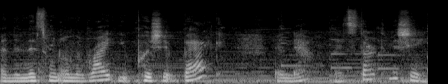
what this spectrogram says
And then this one on the right, you push it back. And now, let's start the machine.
